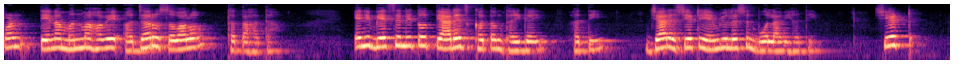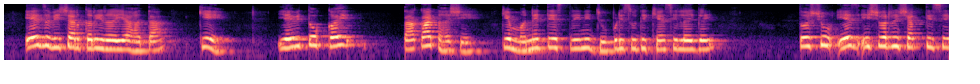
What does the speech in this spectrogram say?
પણ તેના મનમાં હવે હજારો સવાલો થતા હતા. એની બેચેની તો ત્યારે જ ખતમ થઈ ગઈ હતી, જ્યારે શેઠે એમ્બ્યુલેશન બોલાવી હતી. શેઠ એ જ વિચાર કરી રહ્યા હતા કે, એવી તો કઈ તાકાત હશે કે મને તે સ્ત્રીની ઝૂંપડી સુધી ખેંચી લઈ ગઈ? તો શું એ જ ઈશ્વરની શક્તિ છે?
